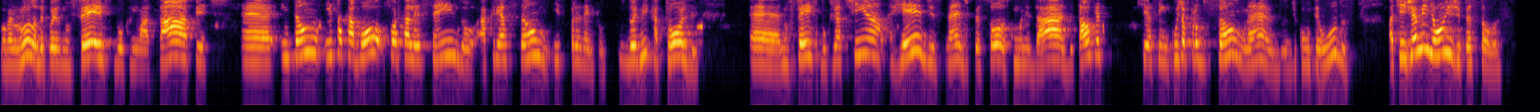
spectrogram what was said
governo Lula, depois no Facebook, no WhatsApp. É, então, isso acabou fortalecendo a criação, isso, por exemplo, em 2014, é, no Facebook já tinha redes né, de pessoas, comunidades e tal, que, que assim, cuja produção né, de conteúdos atingia milhões de pessoas.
